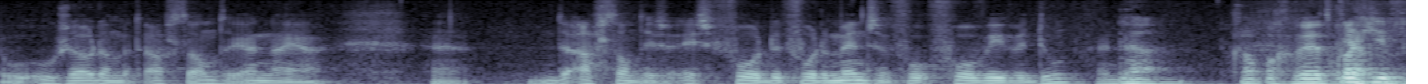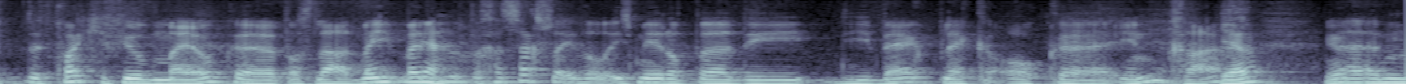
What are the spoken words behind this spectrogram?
ho- hoezo dan met afstand? Ja, nou ja, de afstand is, is voor, de, voor de mensen, voor, voor wie we het doen. Ja, grappig. Het kwartje, het kwartje viel bij mij ook eh, pas laat. Maar, je- maar Ja. we gaan straks wel even wel iets meer op eh, die, die werkplekken ook eh, in, graag. Ja? Ja. Ehm,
